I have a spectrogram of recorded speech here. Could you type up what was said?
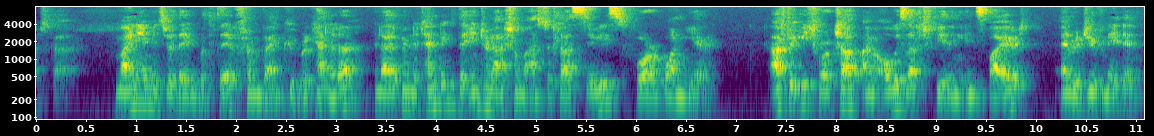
Namaskar. My name is Hriday Bhutdev from Vancouver, Canada, and I have been attending the International Masterclass series for one year. After each workshop, I'm always left feeling inspired and rejuvenated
